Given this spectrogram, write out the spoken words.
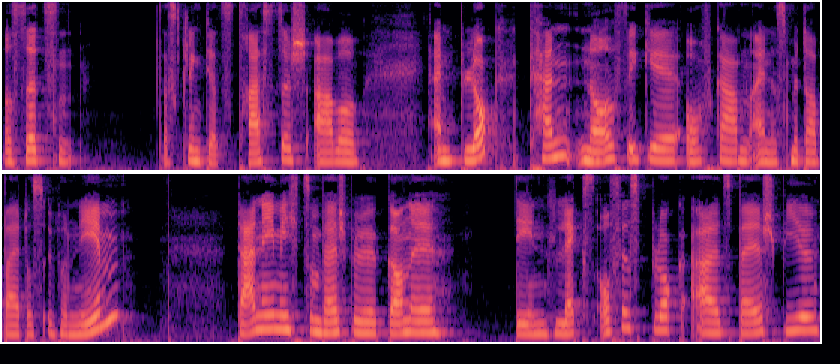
ersetzen. Das klingt jetzt drastisch, aber ein Blog kann nervige Aufgaben eines Mitarbeiters übernehmen. Da nehme ich zum Beispiel gerne den LexOffice-Blog als Beispiel.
